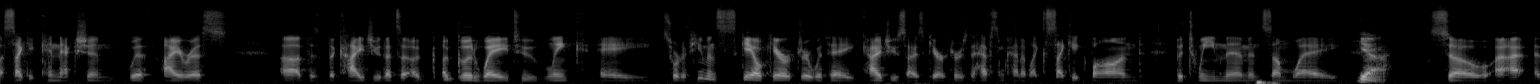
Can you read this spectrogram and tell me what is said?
a psychic connection with Iris uh, the, the kaiju. That's a, a good way to link a sort of human scale character with a kaiju sized character is to have some kind of like psychic bond between them in some way. Yeah. So, I, I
